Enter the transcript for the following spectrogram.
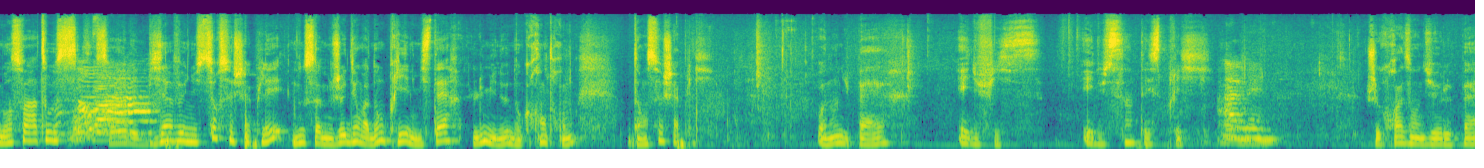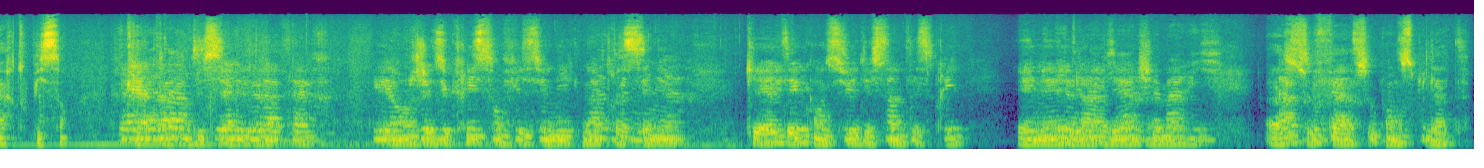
Bonsoir à tous, soyez les bienvenus sur ce chapelet. Nous sommes jeudi, on va donc prier le mystère lumineux, donc rentrons dans ce chapelet. Au nom du Père et du Fils et du Saint-Esprit. Amen. Je crois en Dieu le Père Tout-Puissant, Créateur du ciel et de la terre, et en Jésus-Christ, son Fils unique, notre Seigneur, qui a été conçu du Saint-Esprit, et né de la Vierge Marie, a souffert sous Ponce Pilate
